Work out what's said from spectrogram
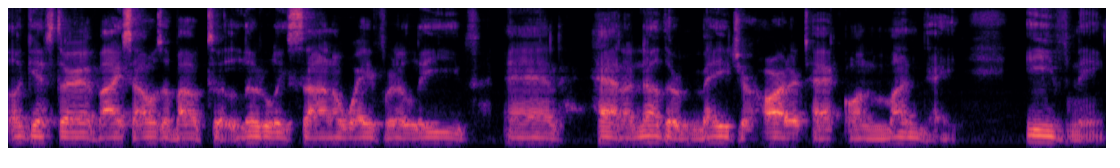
against their advice, I was about to literally sign a waiver to leave and had another major heart attack on Monday evening.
